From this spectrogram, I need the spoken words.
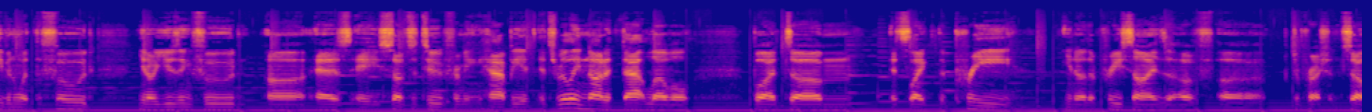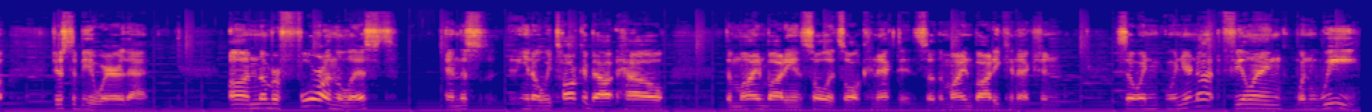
even with the food, you know, using food uh, as a substitute for being happy. It, it's really not at that level, but um, it's like the pre, you know, the pre signs of uh, depression. So just to be aware of that. On number four on the list, and this, you know, we talk about how the mind, body, and soul, it's all connected. So the mind body connection. So when, when you're not feeling, when we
